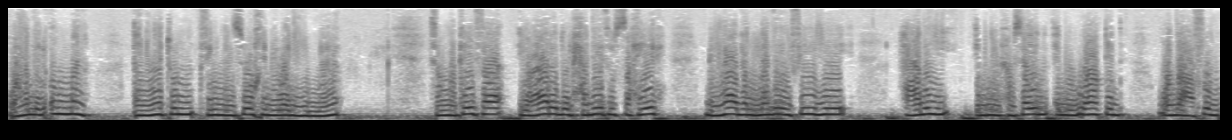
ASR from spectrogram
وهل للأمة أنية في المنسوخ بوجه ما؟ ثم كيف يعارض الحديث الصحيح بهذا الذي فيه علي بن الحسين بن واقد وضعفه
